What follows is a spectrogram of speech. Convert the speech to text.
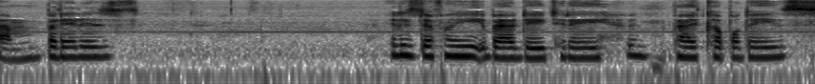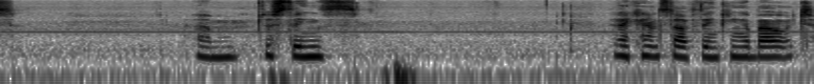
Um, but it is it is definitely a bad day today. A bad couple days. Um, just things that I can't stop thinking about.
